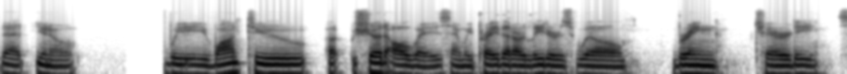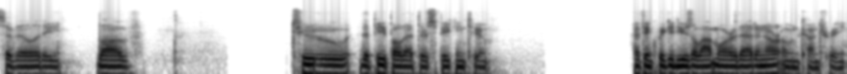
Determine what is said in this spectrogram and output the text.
that you know we want to uh, should always, and we pray that our leaders will bring charity, civility, love to the people that they're speaking to. I think we could use a lot more of that in our own country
